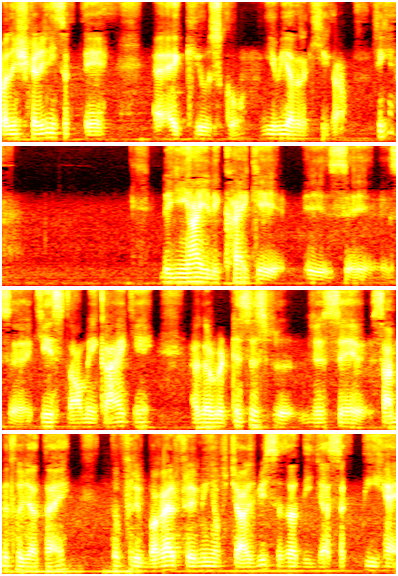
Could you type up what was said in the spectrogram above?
पनिश कर ही नहीं सकते। एक्यूज़ को ये भी याद रखिएगा आप ठीक है? देखिए यहाँ ये लिखा है कि इस, इस केस लॉ में कहा है कि अगर विटनेसेस जैसे साबित हो जाता है तो फिर बगैर फ्रेमिंग ऑफ़ चार्ज भी सज़ा दी जा सकती है।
